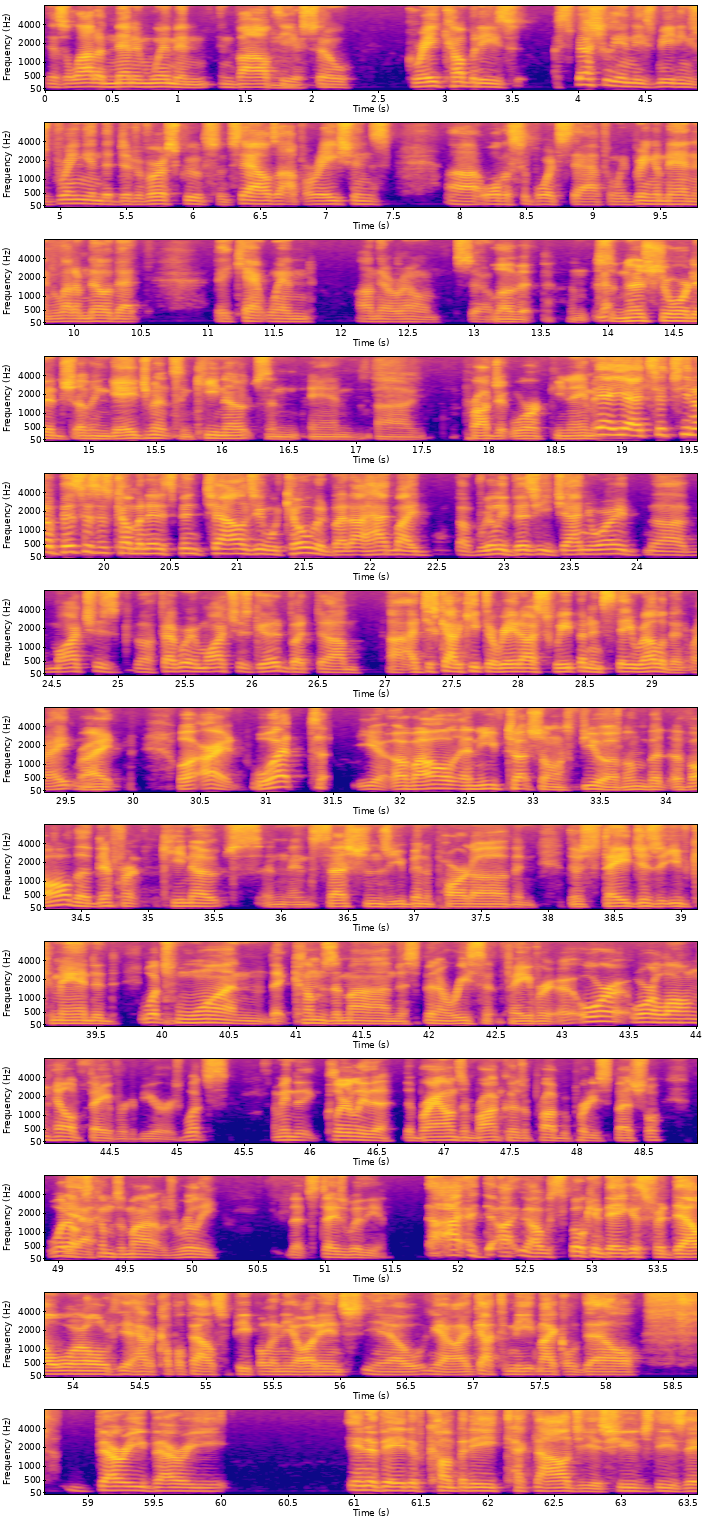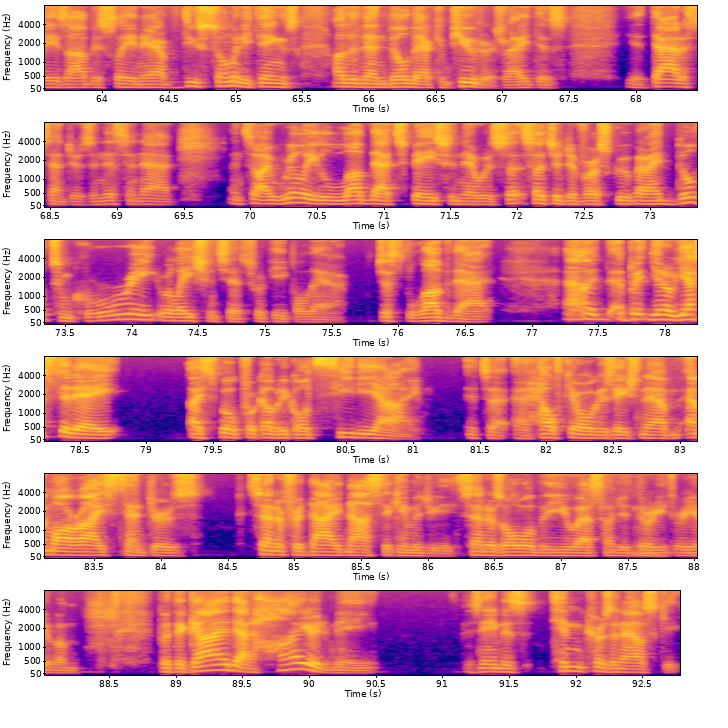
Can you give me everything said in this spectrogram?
there's a lot of men and women involved mm. here. So great companies, especially in these meetings, bring in the diverse groups from sales, operations, uh, all the support staff, and we bring them in and let them know that they can't win on their own. So Love it. And So no shortage of engagements and keynotes and and uh, project work. You name it. yeah, yeah, it's it's you know business is coming in. It's been challenging with COVID, but I had my a really busy January. Uh, March is uh, February, March is good, but um, I just got to keep the radar sweeping and stay relevant, right? Right. Well, all right. What you know, of all, and you've touched on a few of them, but of all the different keynotes and, and sessions that you've been a part of, and those stages that you've commanded, what's one that comes to mind that's been a recent favorite or or a long held favorite of yours? What's I mean, the, clearly the the Browns and Broncos are probably pretty special. What else comes to mind that was really that stays with you? I, I, I was spoke in Vegas for Dell World. Yeah, had a couple thousand people in the audience. You know, you know, I got to meet Michael Dell. Very, very innovative company. Technology is huge these days, obviously, and they have to do so many things other than build their computers. Right? There's data centers and this and that. And so I really love that space, and there was su- such a diverse group, and I built some great relationships with people there. Just love that. Uh, but you know, yesterday I spoke for a company called CDI it's a, a healthcare organization. They have MRI centers, Center for Diagnostic Imagery, centers all over the US, 133 of them. But the guy that hired me, his name is Tim Kurzanowski.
